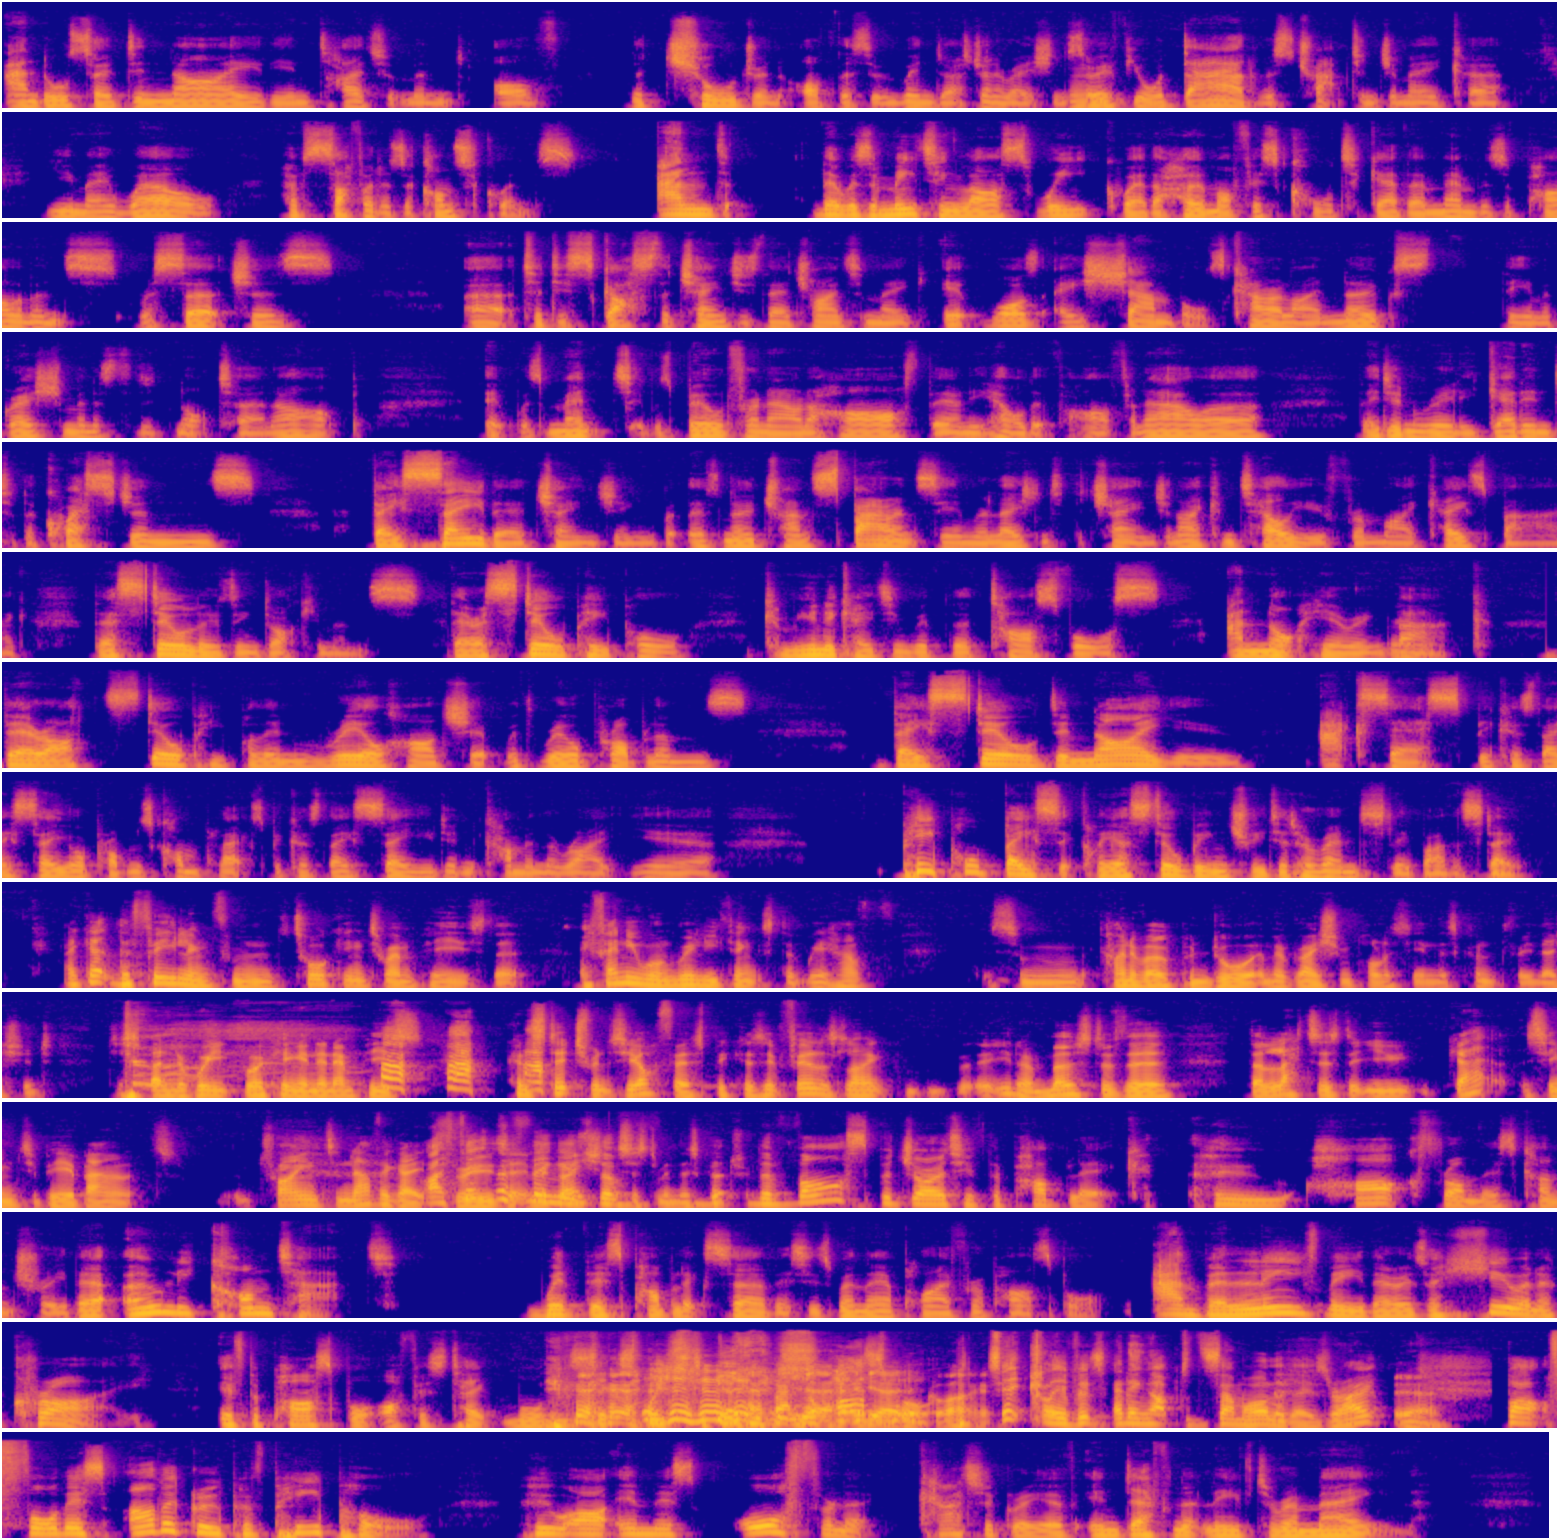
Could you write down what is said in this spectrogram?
and also deny the entitlement of the children of the Windrush generation. Mm. So if your dad was trapped in Jamaica you may well have suffered as a consequence. And there was a meeting last week where the Home Office called together members of Parliament's researchers uh, to discuss the changes they're trying to make. It was a shambles. Caroline Nokes, the immigration minister, did not turn up. It was meant, it was billed for an hour and a half. They only held it for half an hour. They didn't really get into the questions they say they're changing, but there's no transparency in relation to the change. And I can tell you from my case bag, they're still losing documents. There are still people communicating with the task force and not hearing yeah. back. There are still people in real hardship with real problems. They still deny you access because they say your problem's complex, because they say you didn't come in the right year. People basically are still being treated horrendously by the state. I get the feeling from talking to MPs that if anyone really thinks that we have some kind of open door immigration policy in this country, they should just spend a week working in an MP's constituency office because it feels like you know most of the the letters that you get seem to be about trying to navigate I through the, the immigration the, system in this country. The, the vast majority of the public who hark from this country, their only contact with this public service is when they apply for a passport. And believe me, there is a hue and a cry if the passport office take more than six weeks to get back your passport, yeah, particularly if it's heading up to the summer holidays, right? Yeah. But for this other group of people who are in this orphanate category of indefinite leave to remain,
